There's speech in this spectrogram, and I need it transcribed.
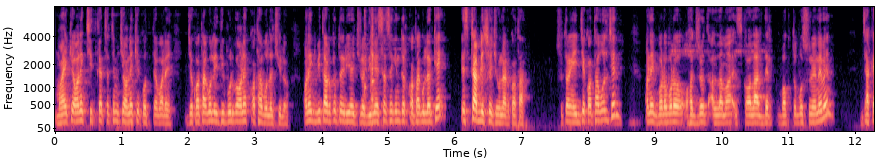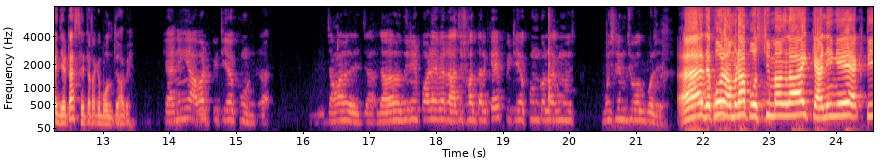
মাইকে অনেক চিৎকার চাচামেচি অনেকে করতে পারে। যে কথাগুলো ইতিপূর্বে অনেক কথা বলেছিল অনেক বিতর্ক তৈরি হয়েছিল। দিনের শেষে কিন্তু কথাগুলোকে এস্টাবলিশ হয়েছে ওনার কথা। সুতরাং এই যে কথা বলছেন অনেক বড় বড় হজরত আল্লামা স্কলারদের বক্তব্য শুনে নেবেন। যাকে যেটা সেটা তাকে বলতে হবে। ক্যানিং এ আবার পিটিয়ে খুন। জামাল জালালউদ্দিনের পরে এবার রাজু সর্দারকে পিটিয়ে খুন করল মুসলিম যুবক বলে। হ্যাঁ দেখুন আমরা পশ্চিমবাংলায় ক্যানিং এ একটি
